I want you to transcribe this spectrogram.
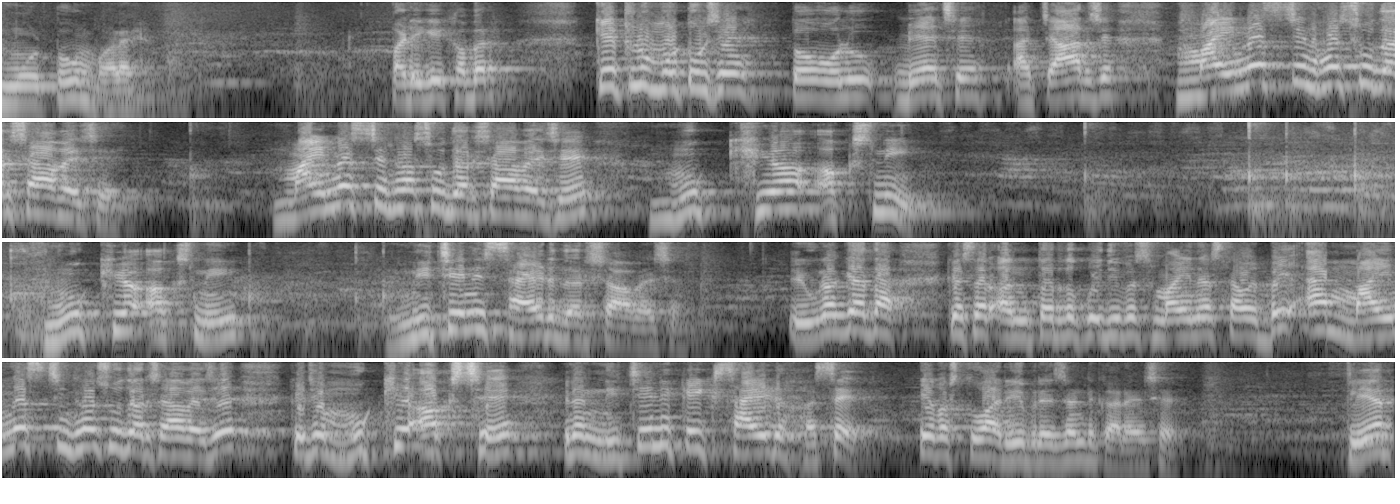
મોટું મળે. પડી ગઈ ખબર? કેટલું મોટું છે? તો ઓલું બે છે, આ ચાર છે. માઇનસ ચિહ્ન શું દર્શાવે છે? માઇનસ ચિહ્ન શું દર્શાવે છે? મુખ્ય અક્ષની મુખ્ય અક્ષની નીચેની સાઈડ દર્શાવે છે. એવું ના કહેતા કે સર, અંતર તો કોઈ દિવસ માઇનસ ના હોય. ભાઈ, આ માઇનસ ચિહ્ન શું દર્શાવે છે? કે જે મુખ્ય અક્ષ છે, એના નીચેની કંઈક સાઈડ હશે. એ વસ્તુ આ રિપ્રેઝેન્ટ કરે છે. ક્લિયર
